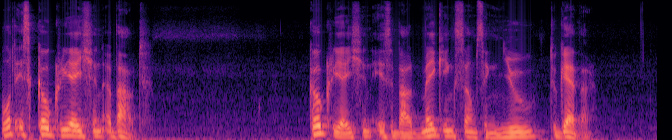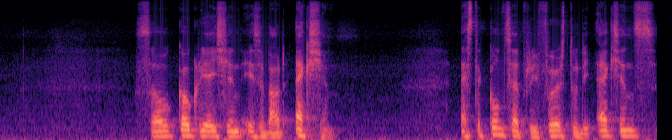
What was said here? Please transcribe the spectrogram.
what is co-creation about? Co-creation is about making something new together. So co-creation is about action. As the concept refers to the actions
